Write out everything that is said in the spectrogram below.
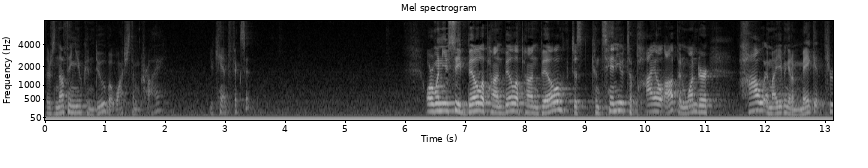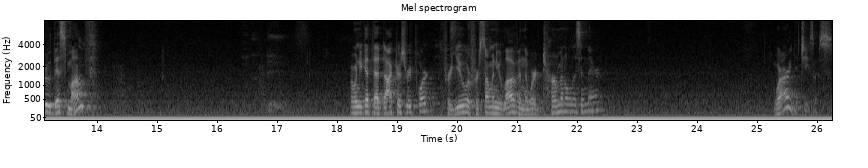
there's nothing you can do but watch them cry? You can't fix it? Or when you see bill upon bill upon bill just continue to pile up and wonder, how am I even going to make it through this month? Or when you get that doctor's report for you or for someone you love and the word terminal is in there? Where are you, Jesus?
